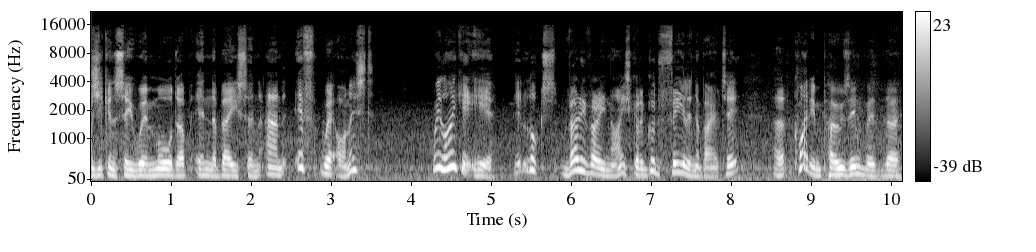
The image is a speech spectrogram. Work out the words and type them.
As you can see we're moored up in the basin and if we're honest we like it here. It looks very very nice got a good feeling about it. Uh, quite imposing with the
